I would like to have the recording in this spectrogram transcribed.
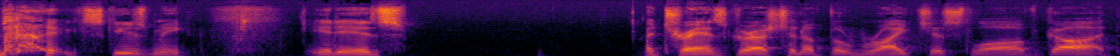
excuse me, it is a transgression of the righteous law of God.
